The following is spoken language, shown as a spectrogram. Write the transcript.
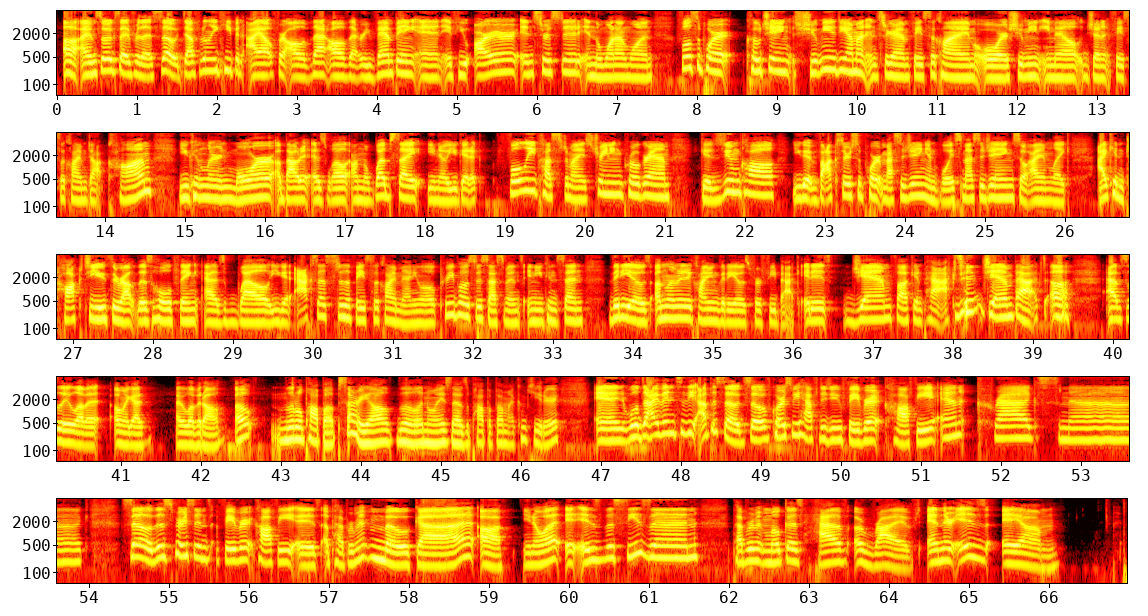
Uh, I'm so excited for this. So definitely keep an eye out for all of that, all of that revamping. And if you are interested in the one-on-one full support coaching, shoot me a DM on Instagram, Face the Climb, or shoot me an email, jen at. You can learn more about it as well on the website. You know, you get a fully customized training program get Zoom call, you get Voxer support messaging and voice messaging. So I am like, I can talk to you throughout this whole thing as well. You get access to the Face the Climb manual, pre post assessments, and you can send videos, unlimited climbing videos for feedback. It is jam fucking packed, jam packed. Oh, absolutely love it. Oh my God. I love it all. Oh, little pop up. Sorry, y'all. Little noise. That was a pop up on my computer. And we'll dive into the episode. So, of course, we have to do favorite coffee and crag snack. So, this person's favorite coffee is a peppermint mocha. Ah, uh, you know what? It is the season. Peppermint mochas have arrived. And there is a, um,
